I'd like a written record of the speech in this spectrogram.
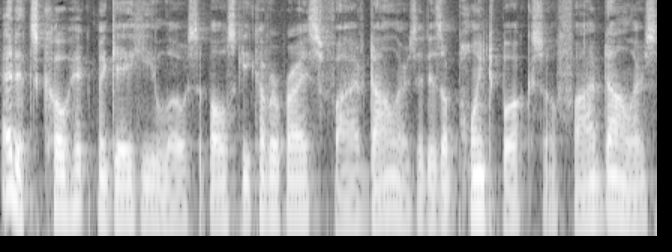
Edits Cohick, McGahey, Lowe, Sapolsky. Cover price $5. It is a point book, so $5.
